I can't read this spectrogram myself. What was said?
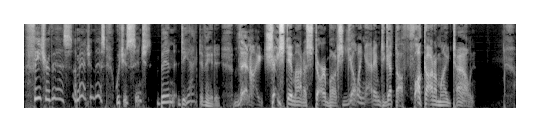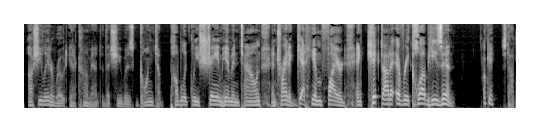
feature this. Imagine this, which has since been deactivated. Then I chased him out of Starbucks, yelling at him to get the fuck out of my town. Uh, she later wrote in a comment that she was going to publicly shame him in town and try to get him fired and kicked out of every club he's in. Okay, stop.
